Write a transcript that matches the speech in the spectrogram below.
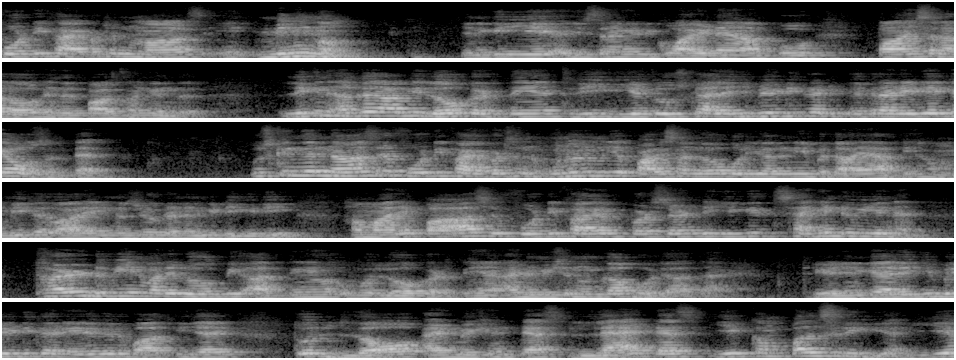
forty five percent marks minimum یعنی کہ یہ جس طرح کے ریکوائرڈ ہیں آپ کو پانچ سال لا کے اندر، پاکستان کے اندر. لیکن اگر آپ یہ لا کرتے ہیں تھری ایئر تو اس کا ایلیجیبلٹی کرائٹیریا کیا ہو سکتا ہے؟ اس کے اندر نہ صرف فورٹی فائیو پرسینٹ انہوں نے مجھے پاکستان لا کالج والے نے بتایا کہ ہم بھی کروا رہے ہیں یونیورسٹی آف لنڈن کی ڈگری ہمارے پاس فورٹی فائیو پرسینٹ یہ سیکنڈ ڈویژن ہے. تھرڈ ڈویژن والے لوگ بھی آتے ہیں وہ لا کرتے ہیں. ایڈمیشن ان کا ہو جاتا ہے. ٹھیک ہے یعنی کہ ایلیجیبلٹی کا اگر بات کی جائے تو law admission test LAT test یہ کمپلسری ہے۔ یہ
